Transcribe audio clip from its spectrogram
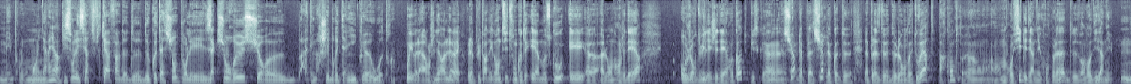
mais pour le moment il n'y a rien. Qui sont les certificats enfin, de, de, cotation pour les actions russes sur euh, bah, des marchés britanniques euh, ou autres hein. Oui, voilà, en général, la plupart des grands titres sont cotés et à Moscou et euh, à Londres en GDR. Aujourd'hui, les GDR cotent, puisque hein, la, place, la, de, la place de, Londres est ouverte. Par contre, euh, en, Russie, les derniers cours qu'on a de vendredi dernier. Hmm.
